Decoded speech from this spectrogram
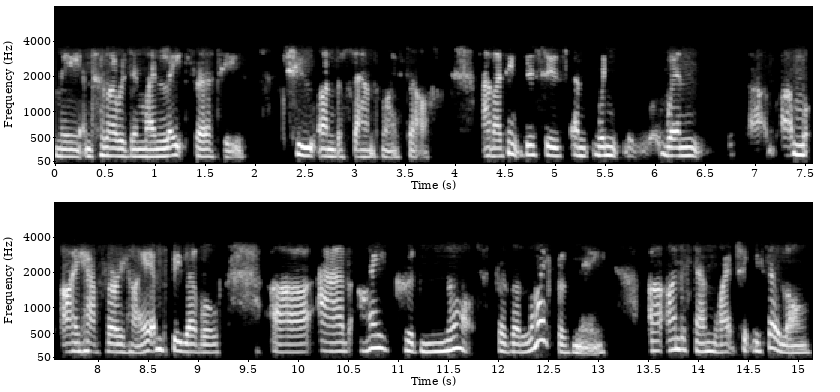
me until I was in my late 30s to understand myself. And I think this is, and when, when um, I have very high empathy levels, uh, and I could not, for the life of me, uh, understand why it took me so long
